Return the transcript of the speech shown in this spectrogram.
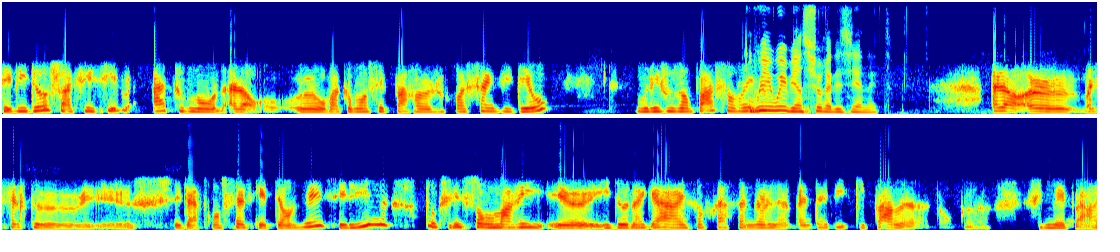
ces vidéos soient accessibles à tout le monde. Alors, euh, on va commencer par, euh, je crois, cinq vidéos. Vous voulez que je vous en parle, Sandrine Oui, oui, bien sûr, allez-y, Annette. Alors, euh, bah, celle que c'est la française qui a été enlevée, Céline. Donc, c'est son mari Ido Nagar et son frère Samuel Ben David qui parlent, donc filmé par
